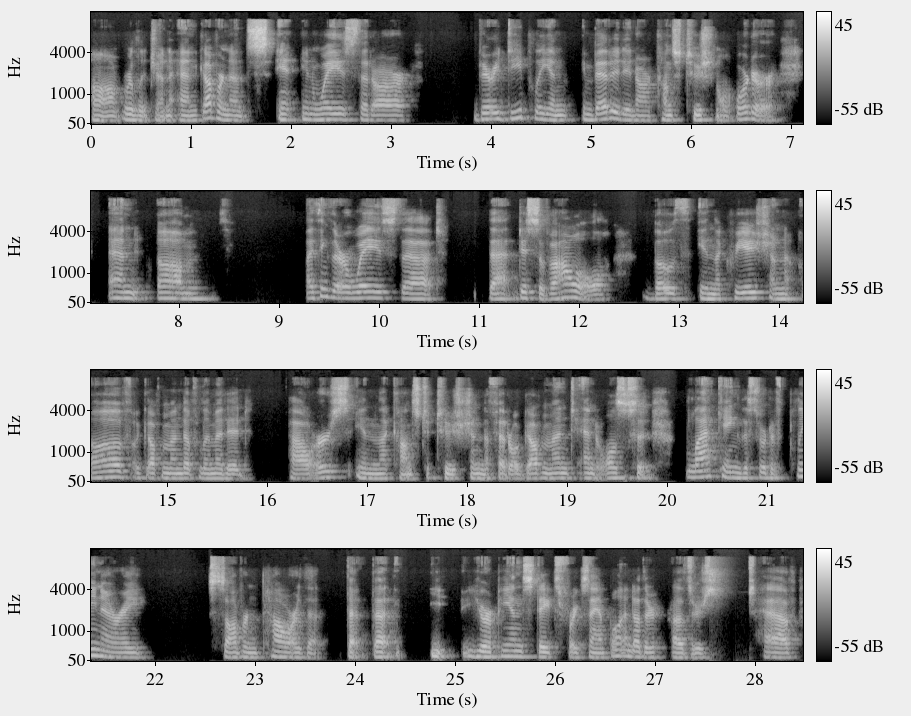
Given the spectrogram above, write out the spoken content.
uh, religion and governance in, in, ways that are very deeply in, embedded in our constitutional order. And um, I think there are ways that that disavowal, both in the creation of a government of limited powers in the Constitution, the federal government, and also lacking the sort of plenary sovereign power that that that European states, for example, and other others have,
